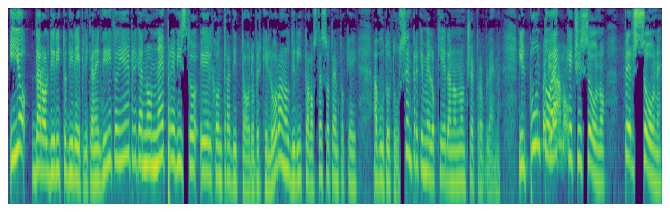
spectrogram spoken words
io darò il diritto di replica, nel diritto di replica non è previsto il contraddittorio, perché loro hanno diritto allo stesso tempo che hai avuto tu, sempre che me lo chiedano non c'è problema. Il punto Speriamo. è che ci sono persone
